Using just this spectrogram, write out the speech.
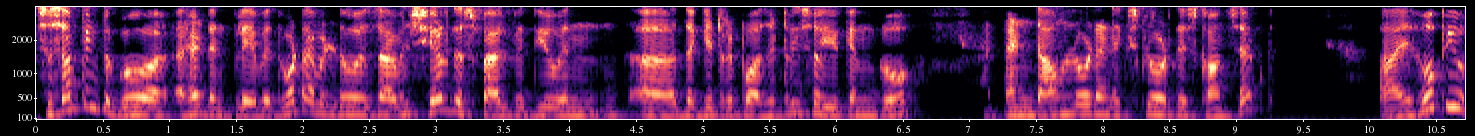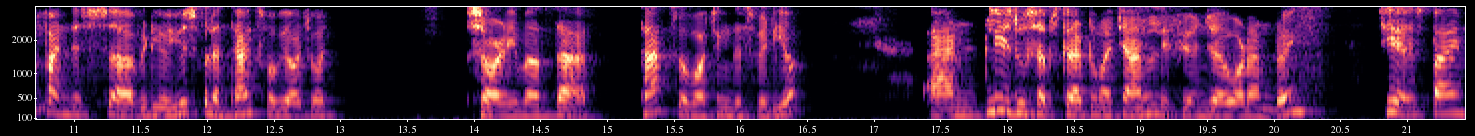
So something to go ahead and play with. What I will do is I will share this file with you in uh, the Git repository so you can go and download and explore this concept. I hope you find this uh, video useful and thanks for watching. Sorry about that. Thanks for watching this video. And please do subscribe to my channel if you enjoy what I'm doing. Cheers. Bye.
